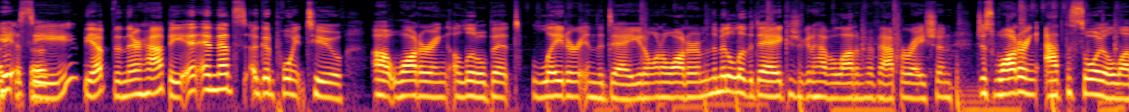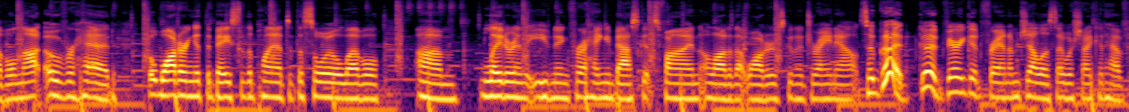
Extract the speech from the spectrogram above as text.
Yeah, see, yep, then they're happy, and, and that's a good point too. Uh, watering a little bit later in the day. You don't want to water them in the middle of the day because you're going to have a lot of evaporation. Just watering at the soil level, not overhead, but watering at the base of the plant at the soil level. Um, later in the evening for a hanging basket's fine. A lot of that water is going to drain out. So good, good, very good, Fran. I'm jealous. I wish I could have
